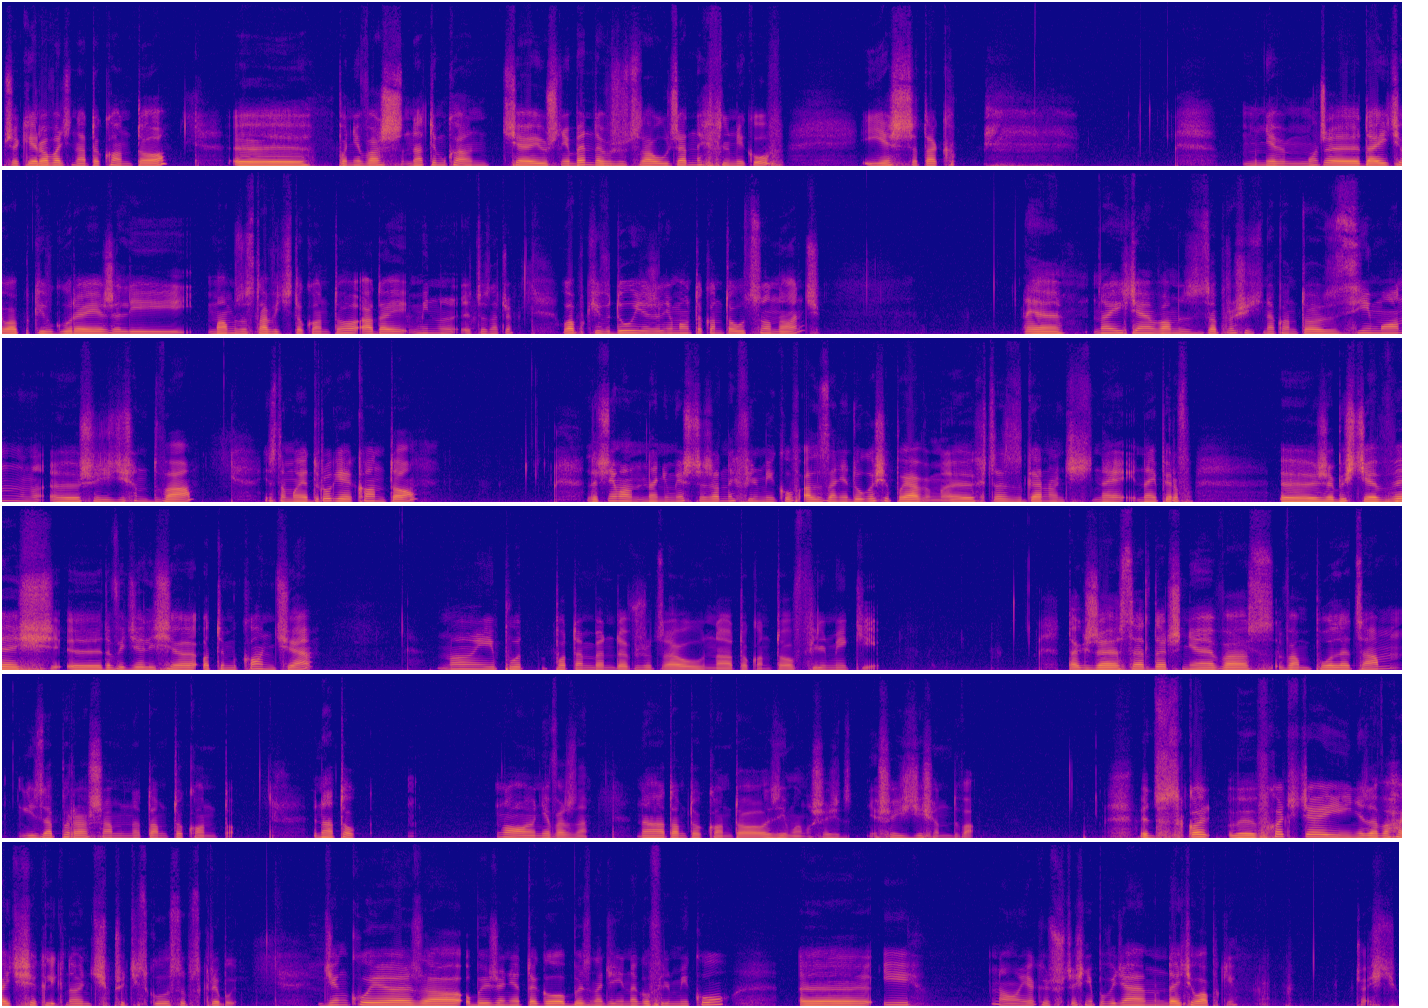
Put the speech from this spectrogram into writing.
przekierować na to konto, y, ponieważ na tym koncie już nie będę wrzucał żadnych filmików i jeszcze tak nie wiem, może dajcie łapki w górę, jeżeli mam zostawić to konto, a daj minu, to znaczy łapki w dół, jeżeli mam to konto usunąć. E, no i chciałem wam zaprosić na konto Simon62. Jest to moje drugie konto. Lecz nie mam na nim jeszcze żadnych filmików, ale za niedługo się pojawią. E, Chcę zgarnąć naj, najpierw, e, żebyście wy e, dowiedzieli się o tym koncie. No i potem będę wrzucał na to konto filmiki. Także serdecznie was wam polecam i zapraszam na tamto konto. Na to no nieważne. Na tamto konto Zimon62. Więc wchodźcie i nie zawahajcie się kliknąć przycisku subskrybuj. Dziękuję za obejrzenie tego beznadziejnego filmiku. Yy, I no, jak już wcześniej powiedziałem, dajcie łapki. Cześć.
